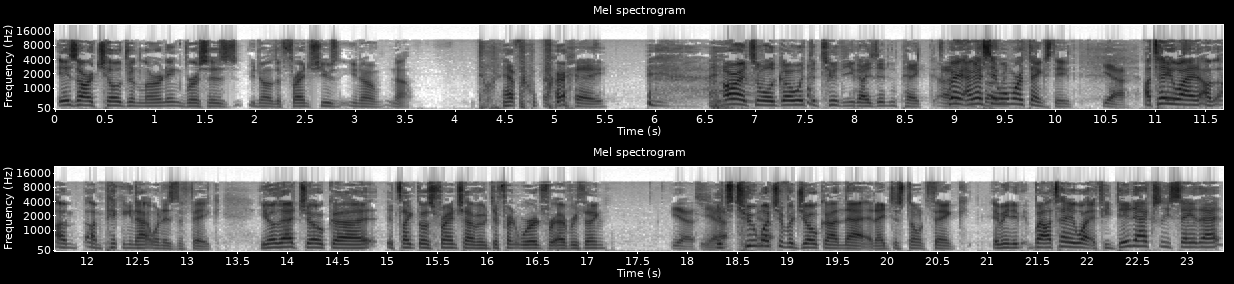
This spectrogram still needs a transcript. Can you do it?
Is our children learning versus you know the French use you know no. Don't ever work. Okay. All right, so we'll go with the two that you guys didn't pick. Uh, Wait, I gotta start say one more thing, Steve. Yeah. I'll tell you why I'm I'm, I'm picking that one as the fake. You know that joke? Uh, it's like those French have a different word for everything. Yes. Yeah. it's too yeah. much of a joke on that, and I just don't think. I mean, if, but I'll tell you what. If he did actually say that,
